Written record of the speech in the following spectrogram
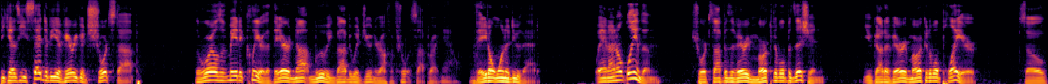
Because he's said to be a very good shortstop. The Royals have made it clear that they are not moving Bobby Witt Jr. off of shortstop right now. They don't want to do that. And I don't blame them. Shortstop is a very marketable position. You've got a very marketable player. So,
